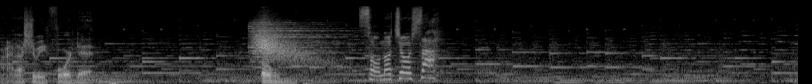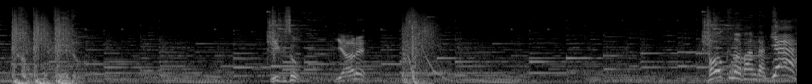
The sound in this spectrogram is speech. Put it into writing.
Alright, that should be four dead. そ行くぞやれ僕の番だや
